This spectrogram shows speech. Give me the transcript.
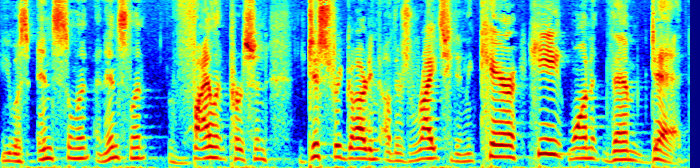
He was insolent, an insolent, violent person, disregarding others' rights. He didn't care. He wanted them dead.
